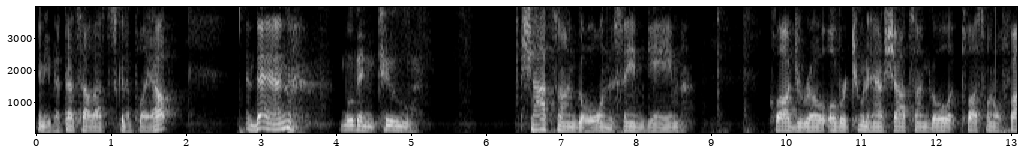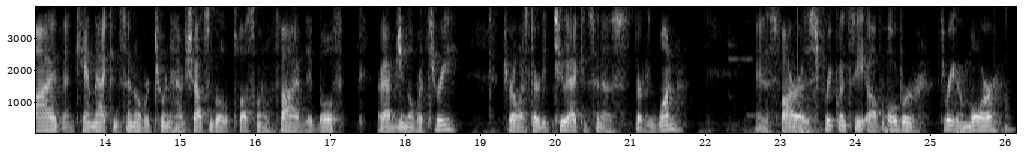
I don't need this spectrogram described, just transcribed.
any bet, that's how that's going to play out. And then moving to shots on goal in the same game. Claude Giroux over two and a half shots on goal at plus 105, and Cam Atkinson over two and a half shots on goal at plus 105. They both are averaging over three. Giroux has 32, Atkinson has 31. And as far as frequency of over three or more,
